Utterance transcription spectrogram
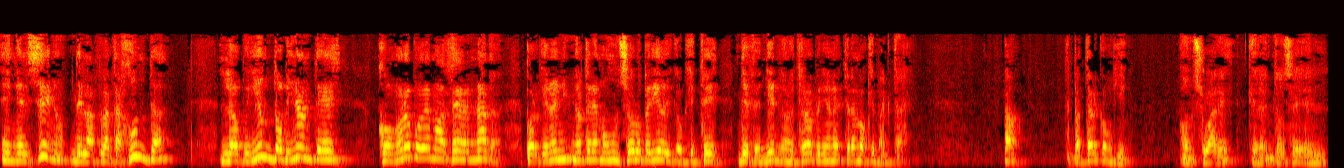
En el seno de la Plata Junta, la opinión dominante es, como no podemos hacer nada, porque no, no tenemos un solo periódico que esté defendiendo nuestras opiniones, tenemos que pactar. Ah, ¿pactar con quién? Con Suárez, que era entonces el,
